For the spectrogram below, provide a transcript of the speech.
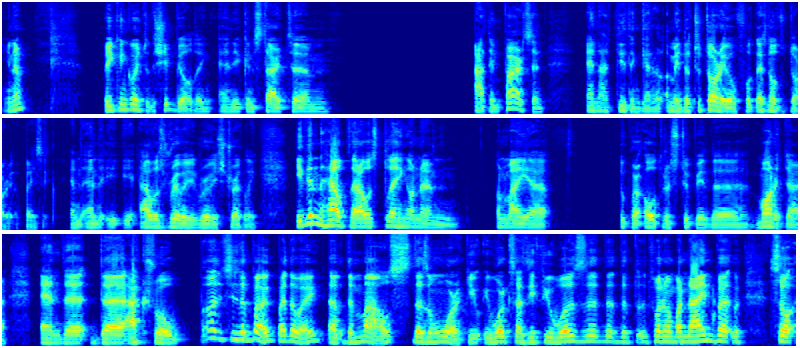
you know. But you can go into the shipbuilding and you can start um, adding parts and and I didn't get it. I mean, the tutorial for there's no tutorial basically, and and it, it- I was really really struggling. It didn't help that I was playing on um on my uh, super ultra stupid uh, monitor. And uh, the actual oh this is a bug by the way. Uh, the mouse doesn't work. It, it works as if it was uh, the, the 21 by 9 but so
